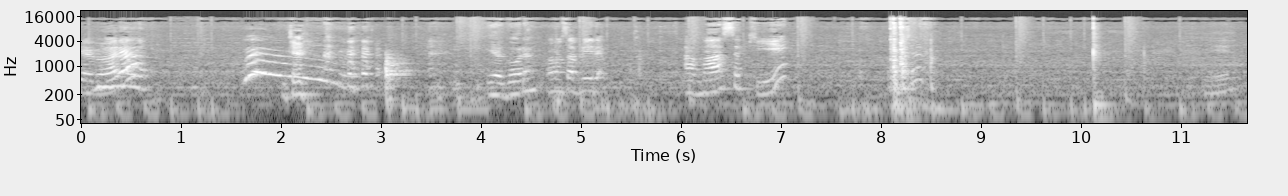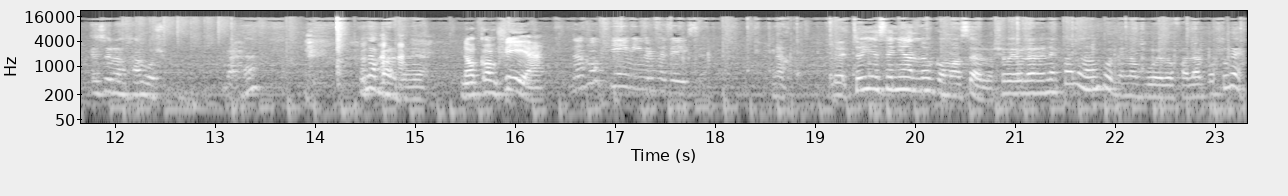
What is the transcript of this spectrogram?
E agora? ¿Y ahora? Vamos abrir a massa aqui. Eso lo hago yo. Una parte, vea. No confía. Não confia em mim pra fazer isso. No, le estoy enseñando cómo hacerlo. Yo voy a hablar en español porque no puedo hablar portugués.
